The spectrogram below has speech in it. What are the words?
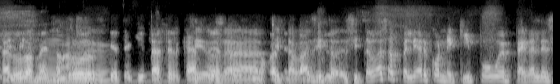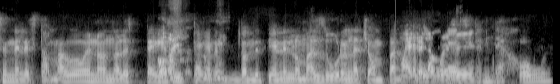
Saludos, No Mason. Rudolph, que te quitaste el casco. Sí, o sea, no si te, vas, si, sensible. te, si te vas a pelear con equipo, güey, pégales en el estómago, güey, no, no les pegues donde tienen lo más duro en la chompa. Güey. Es pendejo, güey.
